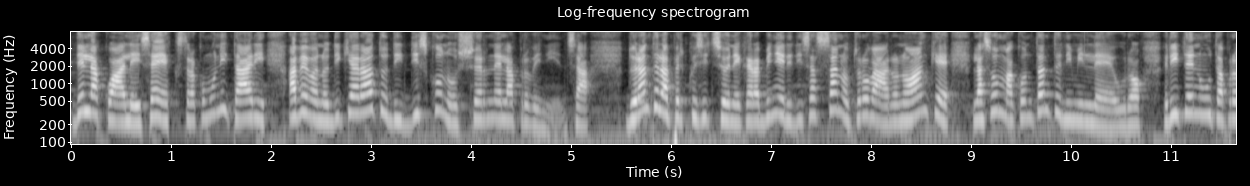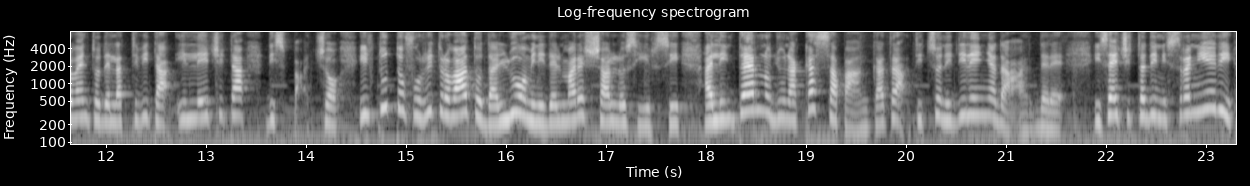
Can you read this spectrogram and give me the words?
della quale i sei extracomunitari avevano dichiarato di disconoscerne la provenienza. Durante la perquisizione i carabinieri di Sassano Sassano trovarono anche la somma contante di 1000 euro, ritenuta provento dell'attività illecita di spaccio. Il tutto fu ritrovato dagli uomini del maresciallo Sirsi all'interno di una cassapanca tra tizzoni di legna da ardere. I sei cittadini stranieri,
